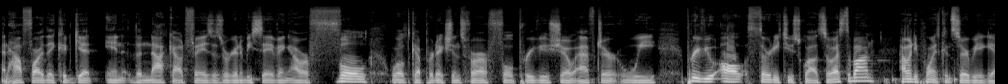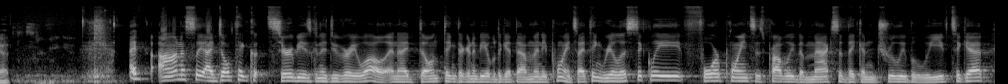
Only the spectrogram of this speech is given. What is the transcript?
and how far they could get in the knockout phase. As we're going to be saving our full World Cup predictions for our full preview show after we preview all 32 squads. So, Esteban, how many points can Serbia get? I, honestly, I don't think Serbia is going to do very well, and I don't think they're going to be able to get that many points. I think realistically, four points is probably the max that they can truly believe to get,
